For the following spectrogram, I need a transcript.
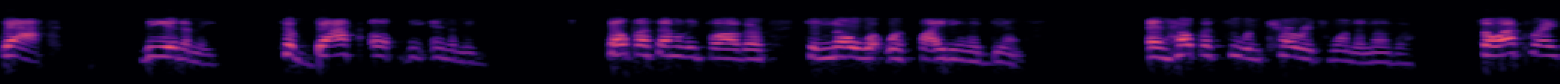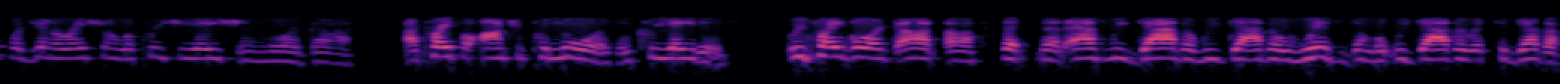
back the enemy, to back up the enemy. Help us, Heavenly Father, to know what we're fighting against and help us to encourage one another. So I pray for generational appreciation, Lord God. I pray for entrepreneurs and creatives. We pray, Lord God, uh, that, that as we gather, we gather wisdom, but we gather it together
